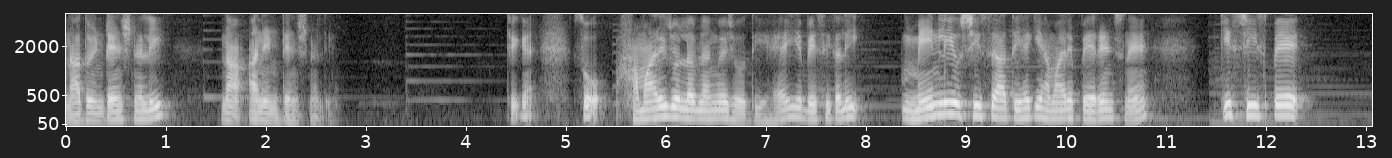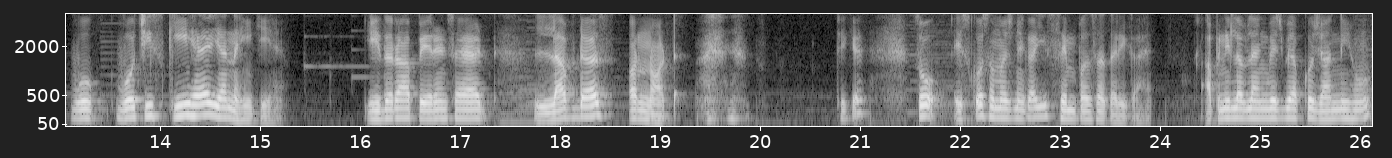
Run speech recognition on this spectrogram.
ना तो इंटेंशनली ना अनइंटेंशनली ठीक है? सो हमारी जो लव लैंग्वेज होती है ये बेसिकली मेनली उस चीज़ से आती है कि हमारे पेरेंट्स ने किस चीज़ पे वो वो चीज़ की है या नहीं की है। इधर आ parents had loved us or not ठीक है? सो so, इसको समझने का ये सिंपल सा तरीका है। अपनी लव लैंग्वेज भी आपको जाननी हो।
